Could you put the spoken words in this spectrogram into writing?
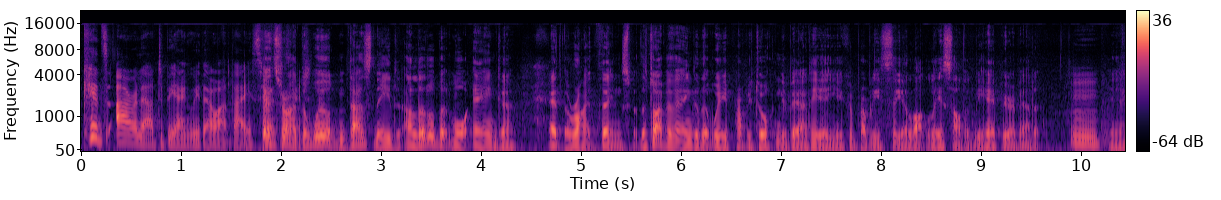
kids are allowed to be angry though, aren't they? That's right. The world does need a little bit more anger at the right things. But the type of anger that we're probably talking about here, you could probably see a lot less of and be happier about it. Mm. Yeah.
